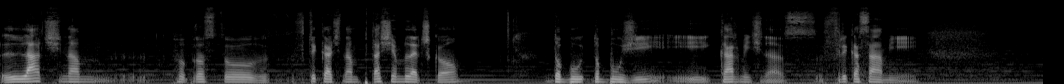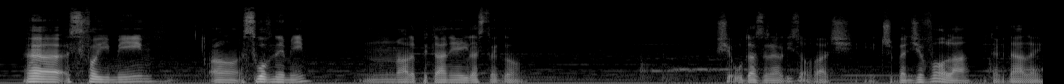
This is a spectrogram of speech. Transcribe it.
lać nam po prostu wtykać nam ptasie mleczko do, bu do buzi i karmić nas frykasami e, swoimi słownymi. No ale pytanie, ile z tego się uda zrealizować i czy będzie wola i tak dalej.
